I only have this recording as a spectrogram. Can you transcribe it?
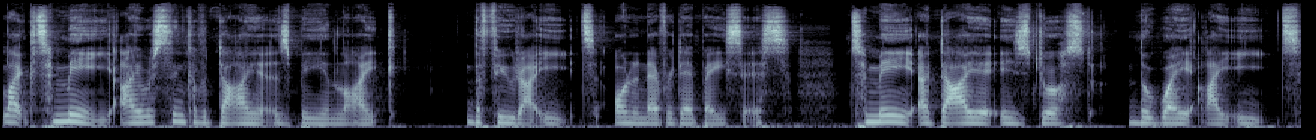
like to me, I always think of a diet as being like the food I eat on an everyday basis. To me, a diet is just the way I eat.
